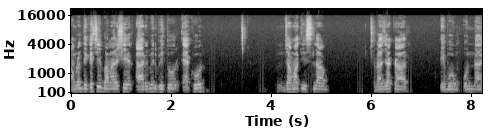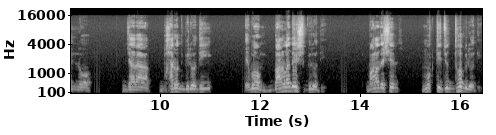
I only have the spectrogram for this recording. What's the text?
আমরা দেখেছি বাংলাদেশের আর্মির ভিতর এখন জামাত ইসলাম, রাজাকার এবং অন্যান্য যারা ভারত বিরোধী এবং বাংলাদেশ বিরোধী, বাংলাদেশের মুক্তিযুদ্ধ বিরোধী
